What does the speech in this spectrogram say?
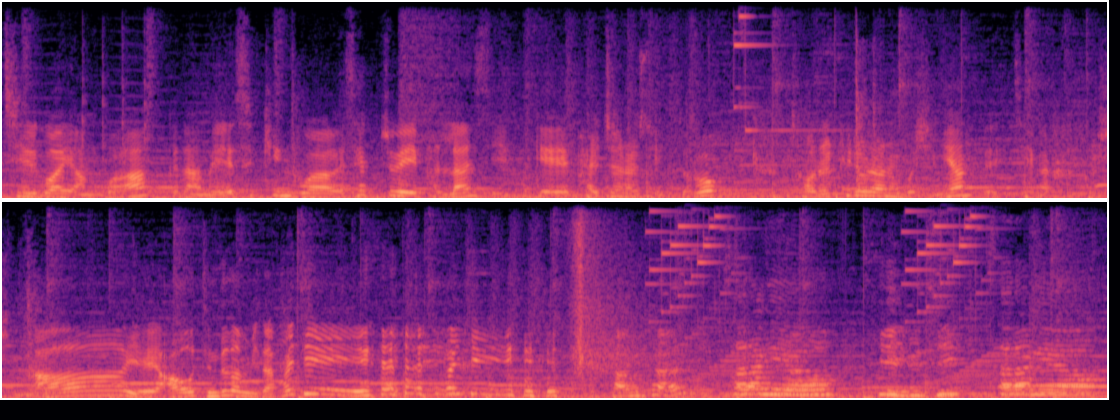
질과 양과 그 다음에 스킨과 색조의 밸런스 있게 발전할 수 있도록 저를 필요로 하는 곳이면 네. 제가 갈 것입니다. 아, 예. 아우, 든든합니다. 화이팅! 화이팅! 방탄 사랑해요. K뷰티 사랑해요.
